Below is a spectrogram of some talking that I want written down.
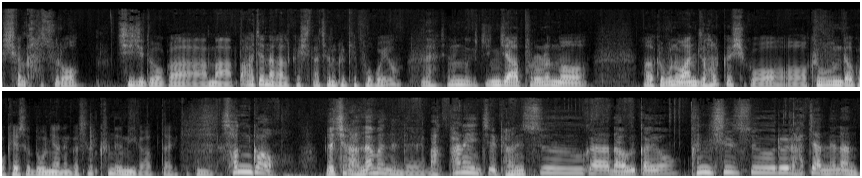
시간 갈수록 지지도가 아마 빠져나갈 것이다. 저는 그렇게 보고요. 네. 저는 뭐 이제 앞으로는 뭐 어, 그분은 완주할 것이고 어, 그 갖고 계속 논의하는 것은 큰 의미가 없다 이렇게 봅니다. 선거 며칠 안 남았는데 막판에 이제 변수가 나올까요? 큰 실수를 하지 않는 한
